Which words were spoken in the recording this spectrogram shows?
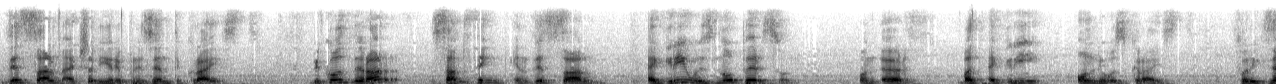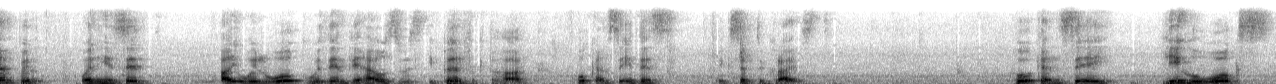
this psalm actually represents Christ. Because there are something in this psalm agree with no person on earth, but agree only with Christ. For example, when he said, I will walk within the house with a perfect heart. Who can say this except Christ? Who can say, He who walks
